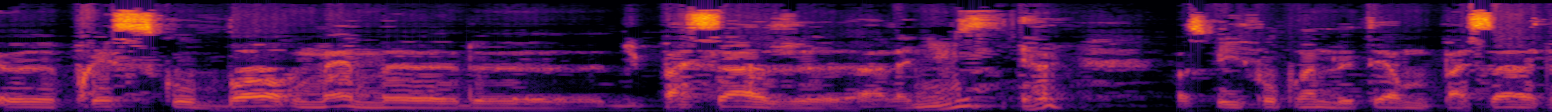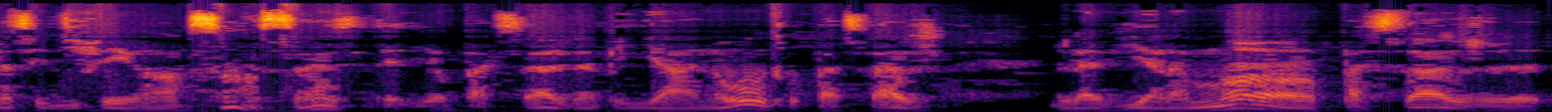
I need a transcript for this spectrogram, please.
euh, presque au bord même euh, de- du passage à la nuit, hein, parce qu'il faut prendre le terme passage dans ses différents sens, hein, c'est-à-dire passage d'un pays à un autre, passage de la vie à la mort, passage euh,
